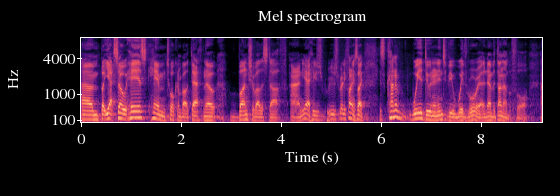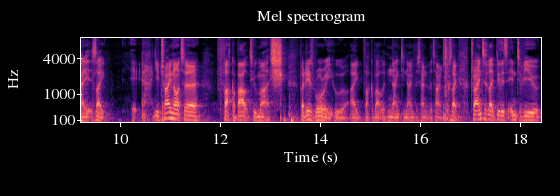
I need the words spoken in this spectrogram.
Um, but yeah, so here's him talking about Death Note, bunch of other stuff, and yeah, he was, he was really funny. It's like it's kind of weird doing an interview with Rory. I'd never done that before, and it's like it, you try not to fuck about too much, but it is Rory who I fuck about with 99% of the time. So it's like trying to like do this interview,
